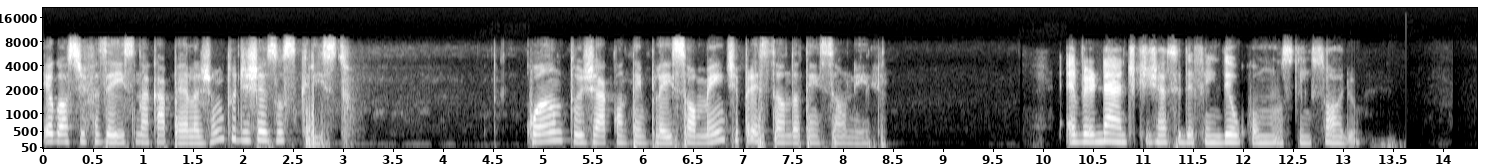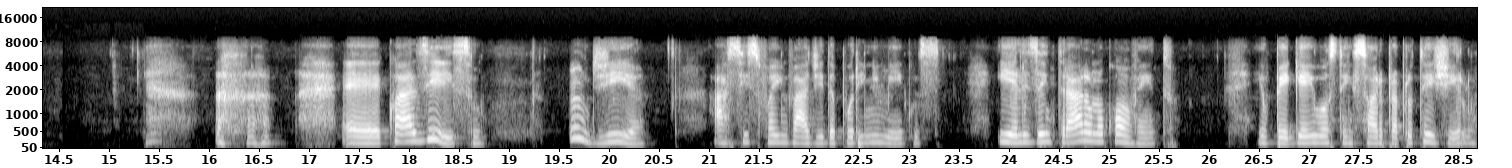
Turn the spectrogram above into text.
Eu gosto de fazer isso na capela junto de Jesus Cristo quanto já contemplei somente prestando atenção nele. É verdade que já se defendeu como um ostensório? é quase isso. Um dia, Assis foi invadida por inimigos e eles entraram no convento. Eu peguei o ostensório para protegê-lo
